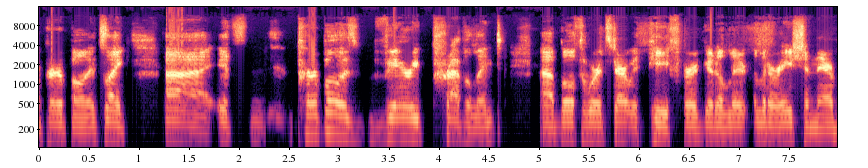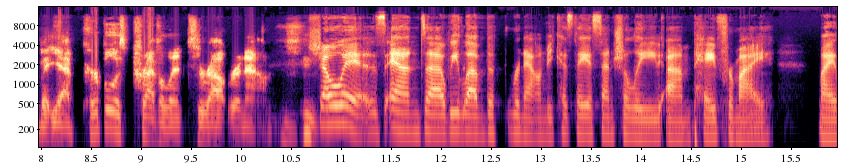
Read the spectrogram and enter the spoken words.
purple. It's like, uh, it's purple is very prevalent. Uh, both words start with P for a good alliteration there. But yeah, purple is prevalent throughout Renown. Show is. And uh, we love the Renown because they essentially um, pay for my my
